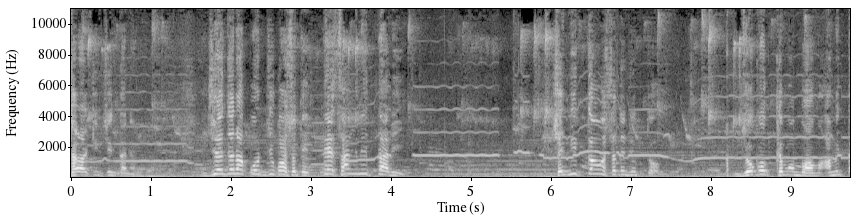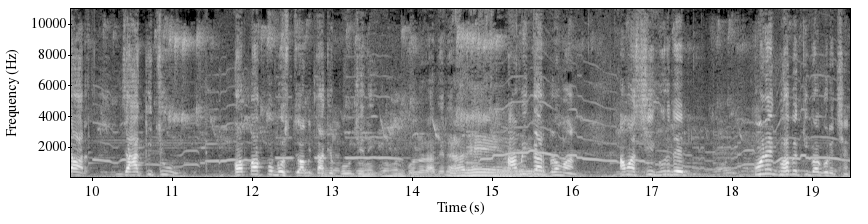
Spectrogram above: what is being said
ছাড়া কিছু চিন্তা নেই। যে জনা পর্যুপাসতে তেসাং নিত্যাদি সে নিত্য আমার সাথে যুক্ত। যোগক্ষেম বহম আমি তার যা কিছু অপ্রাপ্য বস্তু আমি তাকে পৌঁছে দিই। বলো রাধে আমি তার প্রমাণ। আমার শ্রী গুরুদেব অনেকভাবে কৃপা করেছেন।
